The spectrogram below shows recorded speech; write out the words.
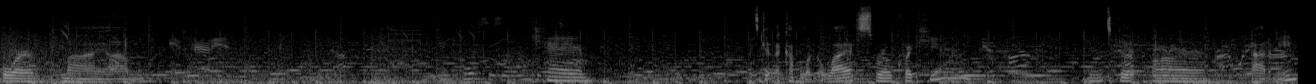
for my, um... Your forces are under Okay. Let's get a couple of Goliaths real quick here. And let's get our Atomy.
